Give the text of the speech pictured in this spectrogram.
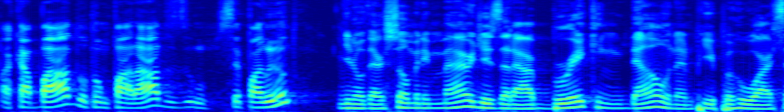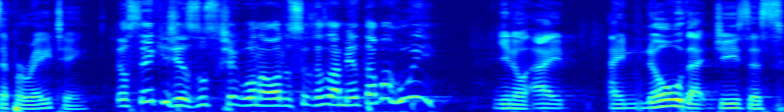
acabados, estão parados, um, separando. You know, there's so many marriages that are breaking down and people who are separating. Eu sei que Jesus chegou na hora do seu casamento, estava ruim. You know, I I know that Jesus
